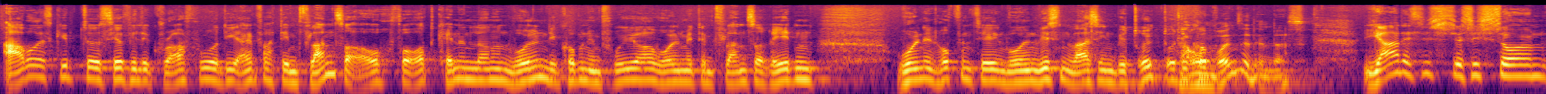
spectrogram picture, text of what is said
Aber es gibt äh, sehr viele Craftbrewer, die einfach den Pflanzer auch vor Ort kennenlernen wollen. Die kommen im Frühjahr, wollen mit dem Pflanzer reden wollen den Hopfen sehen, wollen wissen, was ihn bedrückt. Und Warum wollen Sie denn das? Ja, das ist, das ist so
